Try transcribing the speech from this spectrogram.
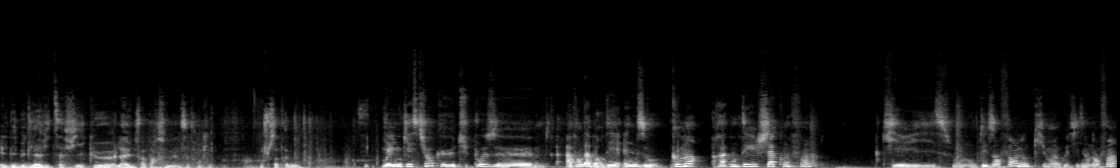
et le début de la vie de sa fille que là, une fois par semaine, c'est tranquille. Je trouve ça très beau. Il y a une question que tu poses euh, avant d'aborder Enzo. Comment raconter chaque enfant qui sont des enfants, donc qui ont un quotidien d'enfant,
